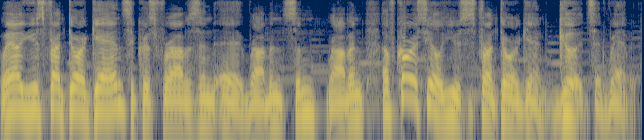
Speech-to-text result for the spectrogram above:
Well, use front door again, said Christopher Robinson, uh, Robinson, Robin. Of course he'll use his front door again. Good, said Rabbit.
